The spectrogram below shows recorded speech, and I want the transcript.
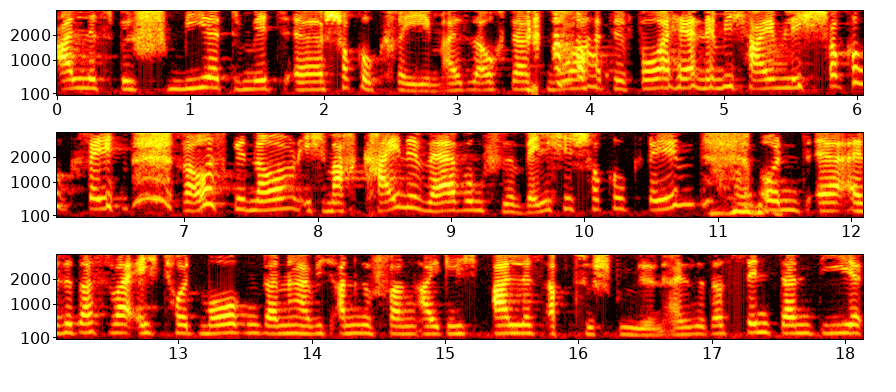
alles beschmiert mit äh, Schokocreme. Also auch das Noah hatte vorher nämlich heimlich Schokocreme rausgenommen. Ich mache keine Werbung für welche Schokocreme. Und äh, also das war echt heute Morgen, dann habe ich angefangen, eigentlich alles abzuspülen. Also das sind dann die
